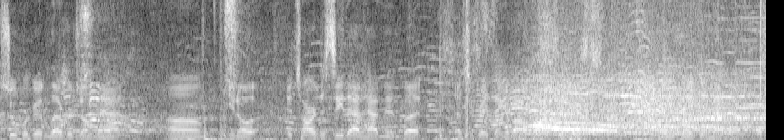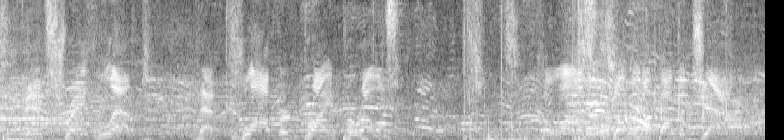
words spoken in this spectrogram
super good leverage on that. Um, you know, it's hard to see that happening, but that's the great thing about boxing anything can happen. Big straight left that clobbered Brian Perrella. Collazo doubling up on the jab.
